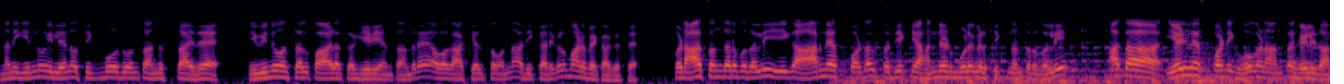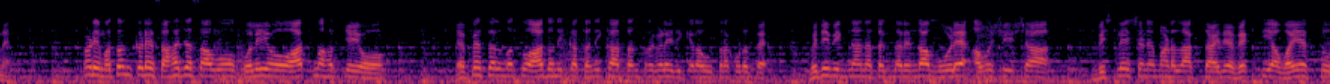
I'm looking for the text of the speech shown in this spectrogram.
ನನಗಿನ್ನೂ ಇಲ್ಲೇನೋ ಸಿಗ್ಬೋದು ಅಂತ ಅನ್ನಿಸ್ತಾ ಇದೆ. ನೀವು ಇನ್ನೂ ಒಂದು ಸ್ವಲ್ಪ ಆಳಕ್ಕಾಗಿರಿ ಅಂತ ಅಂದರೆ ಅವಾಗ ಆ ಕೆಲಸವನ್ನು ಅಧಿಕಾರಿಗಳು ಮಾಡಬೇಕಾಗತ್ತೆ. ಬಟ್ ಆ ಸಂದರ್ಭದಲ್ಲಿ ಈಗ ಆರನೇ ಸ್ಪಾಟಲ್ಲಿ ಸದ್ಯಕ್ಕೆ ಹನ್ನೆರಡು ಮೂಳೆಗಳು ಸಿಕ್ಕ ನಂತರದಲ್ಲಿ ಆತ ಏಳನೇ ಸ್ಪಾಟಿಗೆ ಹೋಗೋಣ ಅಂತ ಹೇಳಿದ್ದಾನೆ ನೋಡಿ, ಮತ್ತೊಂದು ಕಡೆ ಸಹಜ ಸಾವೋ, ಕೊಲೆಯೋ, ಆತ್ಮಹತ್ಯೆಯೋ ಎಫ್ ಎಸ್ ಎಲ್ ಮತ್ತು ಆಧುನಿಕ ತನಿಖಾ ತಂತ್ರಗಳೇ ಇದಕ್ಕೆಲ್ಲ ಉತ್ತರ ಕೊಡುತ್ತೆ. ವಿಧಿವಿಜ್ಞಾನ ತಜ್ಞರಿಂದ ಮೂಳೆ ಅವಶೇಷ ವಿಶ್ಲೇಷಣೆ ಮಾಡಲಾಗ್ತಾ ಇದೆ. ವ್ಯಕ್ತಿಯ ವಯಸ್ಸು,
